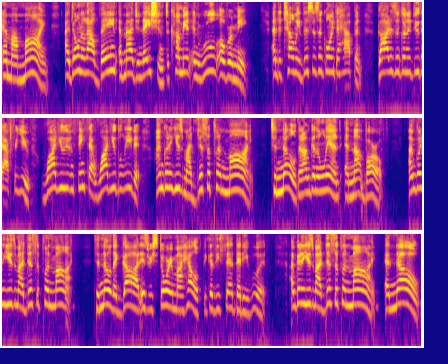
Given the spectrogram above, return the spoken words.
in my mind. I don't allow vain imaginations to come in and rule over me and to tell me this isn't going to happen. God isn't going to do that for you. Why do you even think that? Why do you believe it? I'm going to use my disciplined mind to know that I'm going to lend and not borrow. I'm going to use my disciplined mind to know that God is restoring my health because He said that He would. I'm going to use my disciplined mind and know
